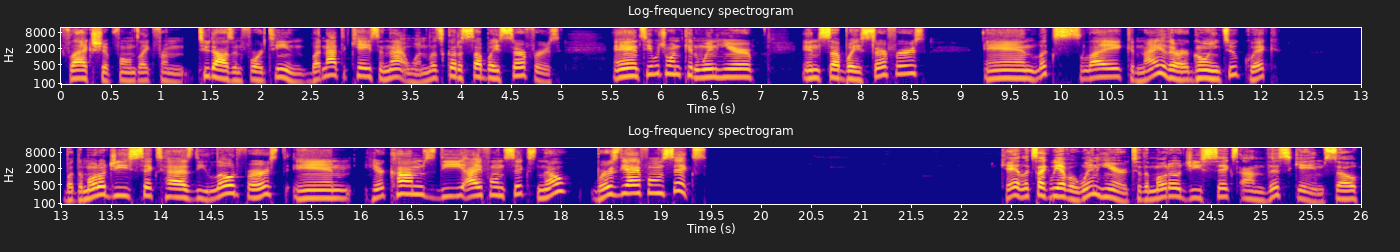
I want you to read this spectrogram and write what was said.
flagship phones like from 2014, but not the case in that one. Let's go to Subway Surfers and see which one can win here in Subway Surfers. And looks like neither are going too quick. But the Moto G6 has the load first, and here comes the iPhone 6. No, where's the iPhone 6? Okay, it looks like we have a win here to the Moto G6 on this game. So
